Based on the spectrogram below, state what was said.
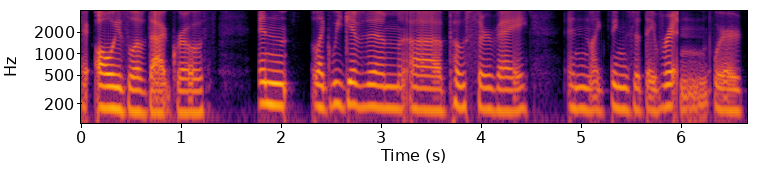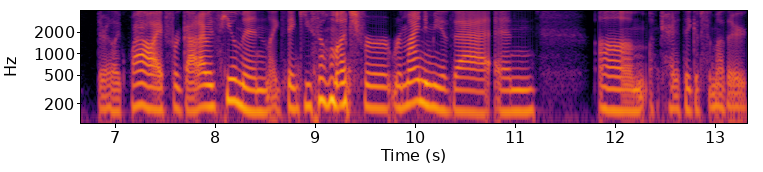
I always love that growth, and like we give them a post survey and like things that they've written where they're like, "Wow, I forgot I was human. Like, thank you so much for reminding me of that." And um, I'm trying to think of some other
